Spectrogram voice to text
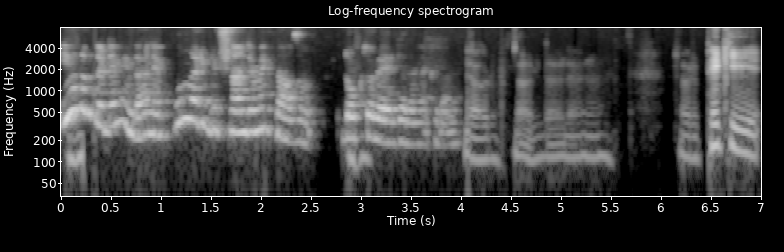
İyi olabilir demeyeyim de hani bunları güçlendirmek lazım doktoraya gelene kadar. Doğru, doğru, doğru. Doğru. doğru. Peki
